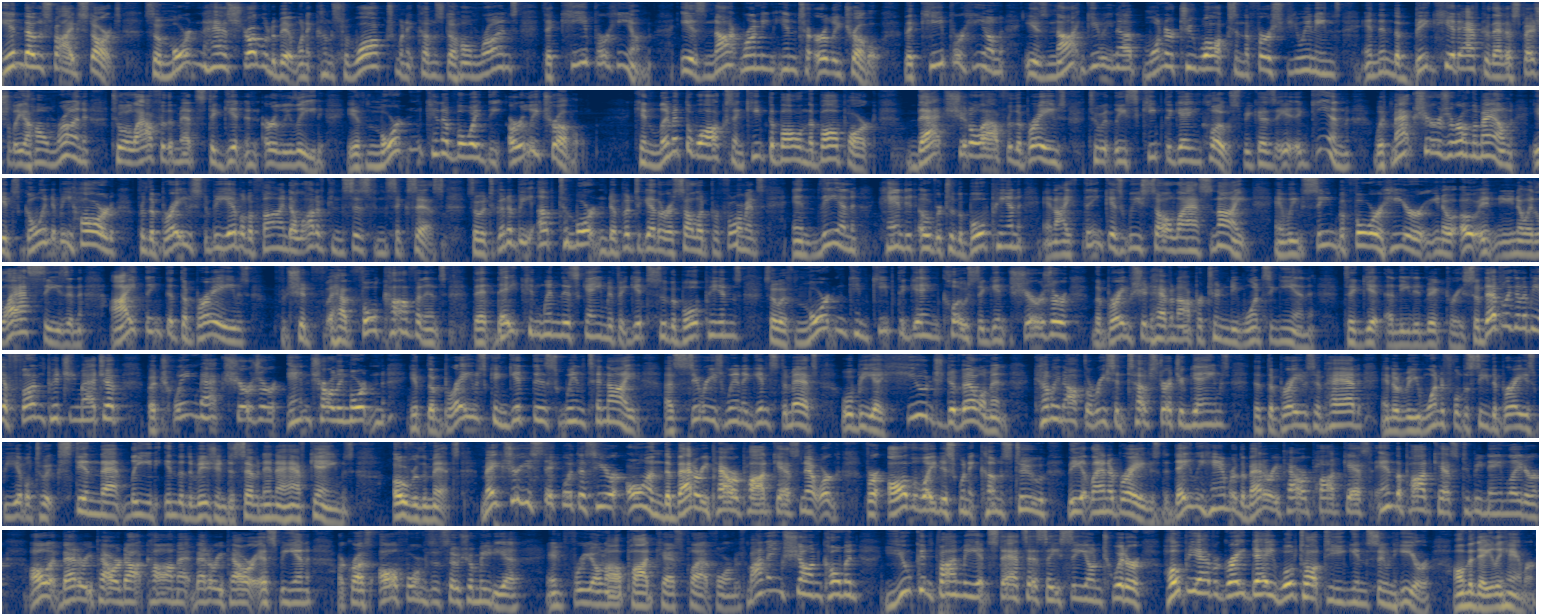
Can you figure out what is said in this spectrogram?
in those five starts. So Morton has struggled a bit when it comes to walks, when it comes to home runs. The key for him is not running into early trouble. The key for him is not giving up one or two walks in the first few innings and then the big hit after that, especially a home run, to allow for the Mets to get an early lead. If Morton can avoid the early trouble, can limit the walks and keep the ball in the ballpark, that should allow for the Braves to at least keep the game close. Because, it, again, with Max Scherzer on the mound, it's going to be hard for the Braves to be able to find a lot of consistent success. So it's going to be up to Morton to put together a solid performance and then hand it over to the bullpen. And I think, as we saw last night, and we've seen before here, you know, oh, you know, in last season, I think that the Braves should have full confidence that they can win this game if it gets to the bullpens. So if Morton can keep the game close against Scherzer, the Braves should have an opportunity once again to get a needed victory. So definitely going to be a fun pitching matchup between Max Scherzer and Charlie Morton. If the Braves can get this win tonight, a series win against the Mets will be a huge development coming off the recent tough stretch of games that the Braves have had, and it'll be wonderful to see the Braves be able to extend that lead in the division to seven and a half games over the Mets. Make sure you stick with us here on the Battery Power Podcast Network for all the latest when it comes to the Atlanta Braves. The Daily Hammer, the Battery Power Podcast, and the podcast to be named later, all at batterypower.com, at Battery Power SBN, across all forms of social media and free on all podcast platforms. My name's Shawn Coleman. You can find me at StatsSAC on Twitter. Hope you have a great day. We'll talk to you again soon here on the Daily Hammer.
